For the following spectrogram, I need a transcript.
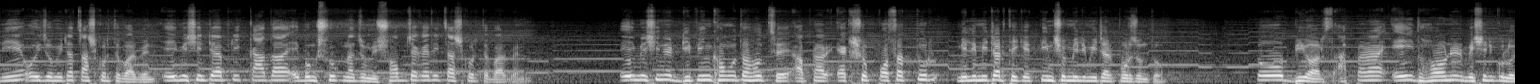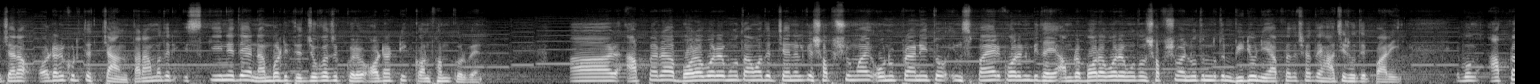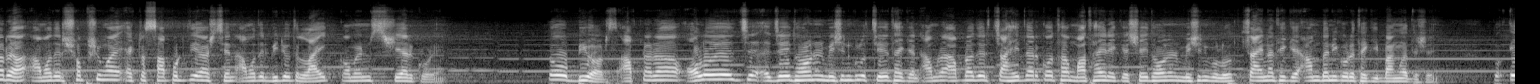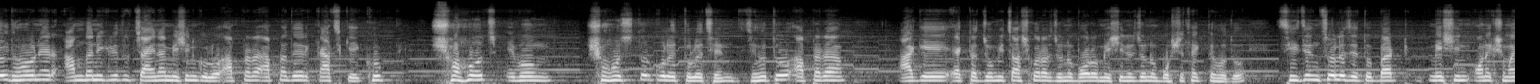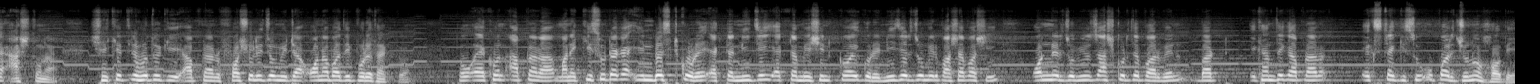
নিয়ে ওই জমিটা চাষ করতে পারবেন। এই মেশিনটা আপনি কাদা এবং শুকনা জমি সব জায়গাতেই চাষ করতে পারবেন। এই মেশিনের ডিপিং ক্ষমতা হচ্ছে আপনার একশো পঁচাত্তর মিলিমিটার থেকে তিনশো মিলিমিটার পর্যন্ত। তো ভিউয়ার্স আপনারা এই ধরনের মেশিনগুলো যারা অর্ডার করতে চান, তারা আমাদের স্ক্রিনে দেওয়া নাম্বারটিতে যোগাযোগ করে অর্ডারটি কনফার্ম করবেন। আর আপনারা বরাবরের মতো আমাদের চ্যানেলকে সবসময় অনুপ্রাণিত ইন্সপায়ার করেন বিধায় আমরা বরাবরের মতন সবসময় নতুন নতুন ভিডিও নিয়ে আপনাদের সাথে হাজির হতে পারি। এবং আপনারা আমাদের সবসময় একটা সাপোর্ট দিয়ে আসছেন, আমাদের ভিডিওতে লাইক কমেন্টস শেয়ার করে। তো ভিউয়ার্স আপনারা অলওয়েজ যেই ধরনের মেশিনগুলো চেয়ে থাকেন, আমরা আপনাদের চাহিদার কথা মাথায় রেখে সেই ধরনের মেশিনগুলো চায়না থেকে আমদানি করে থাকি বাংলাদেশে। তো এই ধরনের আমদানিকৃত চায়না মেশিনগুলো আপনারা আপনাদের কাজকে খুব সহজ এবং সহজতর করে তুলেছেন। যেহেতু আপনারা আগে একটা জমি চাষ করার জন্য, বড় মেশিনের জন্য বসে থাকতে হতো সিজন চলে যেত বাট মেশিন অনেক সময় আসতো না। সেক্ষেত্রে হতো কি, আপনার ফসলি জমিটা অনাবাদি পড়ে থাকতো। তো এখন আপনারা মানে কিছু টাকা ইনভেস্ট করে একটা নিজেই একটা মেশিন ক্রয় করে নিজের জমির পাশাপাশি অন্যের জমিও চাষ করতে পারবেন বাট এখান থেকে আপনার এক্সট্রা কিছু উপার্জনও হবে।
